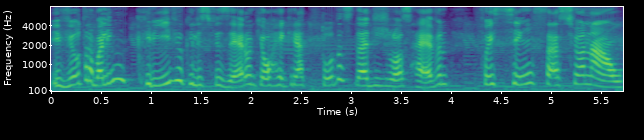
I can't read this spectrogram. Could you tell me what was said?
e ver o trabalho incrível que eles fizeram, que ao recriar toda a cidade de Lost Heaven, foi sensacional.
